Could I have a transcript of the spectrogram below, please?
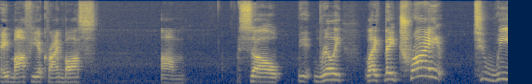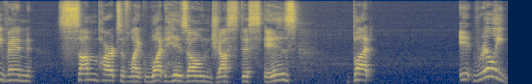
a mafia crime boss. Um so really like they try to weave in some parts of like what his own justice is, but it really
